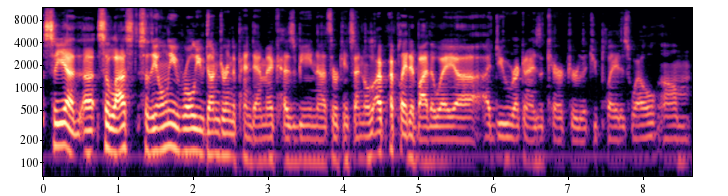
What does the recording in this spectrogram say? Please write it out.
so yeah, uh, so last so the only role you've done during the pandemic has been uh, 13 Sentinels. I, I played it by the way. Uh I do recognize the character that you played as well. Um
